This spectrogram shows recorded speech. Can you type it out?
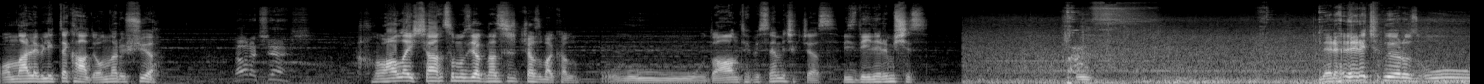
Onlarla birlikte kaldı. Onlar üşüyor. Vallahi şansımız yok. Nasıl çıkacağız bakalım. Oo, dağın tepesine mi çıkacağız? Biz delirmişiz. Uf. Nerelere çıkıyoruz? Oo.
